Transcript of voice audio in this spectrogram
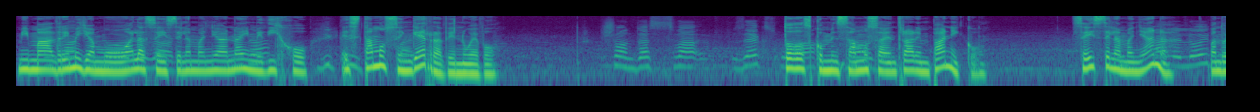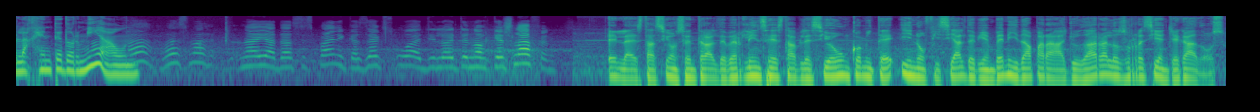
Mi madre me llamó a las 6 de la mañana y me dijo, estamos en guerra de nuevo. Todos comenzamos a entrar en pánico. 6 de la mañana, cuando la gente dormía aún. En la estación central de Berlín se estableció un comité inoficial de bienvenida para ayudar a los recién llegados.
